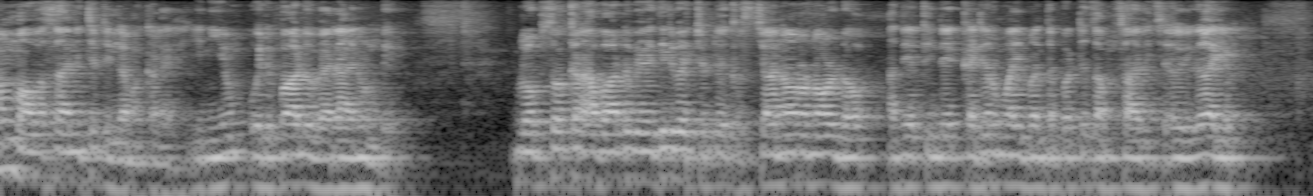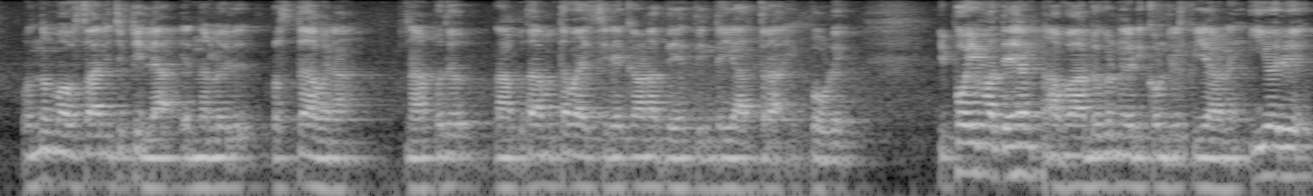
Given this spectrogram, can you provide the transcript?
ഒന്നും അവസാനിച്ചിട്ടില്ല മക്കളെ. ഇനിയും ഒരുപാട് വരാനുണ്ട്. ഗ്ലോബ് സോക്കർ അവാർഡ് വേദിയിൽ വെച്ചിട്ട് ക്രിസ്ത്യാനോ റൊണാൾഡോ അദ്ദേഹത്തിന്റെ കരിയറുമായി ബന്ധപ്പെട്ട് സംസാരിച്ച ഒരു കാര്യം ഒന്നും അവസാനിച്ചിട്ടില്ല എന്നുള്ളൊരു പ്രസ്താവന നാൽപ്പത് നാൽപ്പതാമത്തെ വയസ്സിലേക്കാണ് അദ്ദേഹത്തിന്റെ യാത്ര ഇപ്പോൾ. ഇപ്പോഴും അദ്ദേഹം അവാർഡുകൾ നേടിക്കൊണ്ടിരിക്കുകയാണ്. ഈ ഒരു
